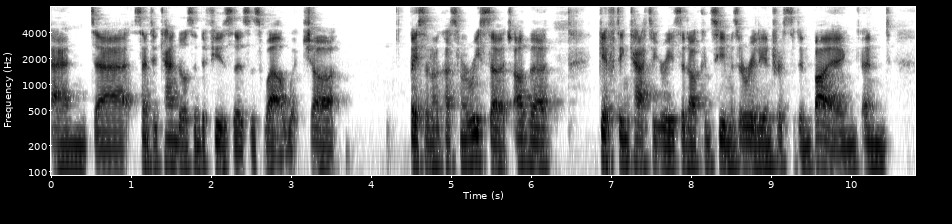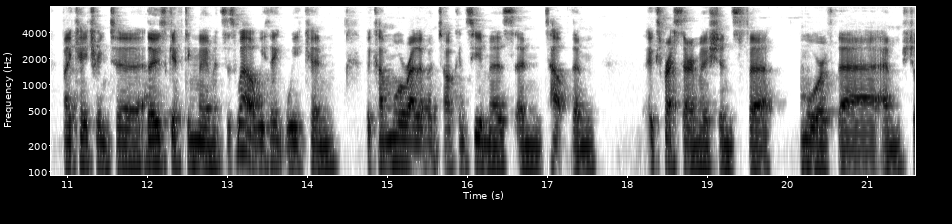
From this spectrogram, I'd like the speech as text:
and uh, scented candles and diffusers as well, which are based on our customer research, other gifting categories that our consumers are really interested in buying. And by catering to those gifting moments as well, we think we can become more relevant to our consumers and help them express their emotions for more of their um, sh-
